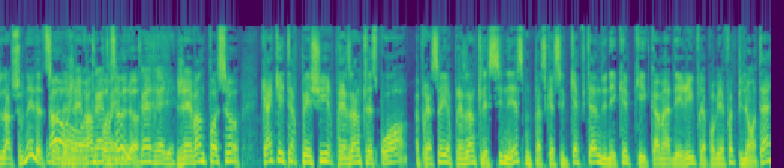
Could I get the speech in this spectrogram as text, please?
vous en souvenez de ça? Mm-hmm. Là? ouais, J'invente pas très ça, bien. là. Très, très bien. J'invente pas ça. Quand il a été repêché, il représente l'espoir. Après ça, il représente le cynisme parce que c'est le capitaine d'une équipe qui est comme à dérive pour la première fois depuis longtemps.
